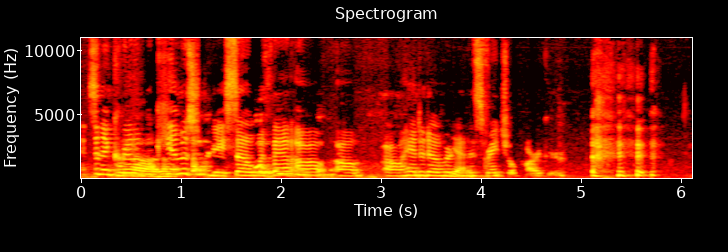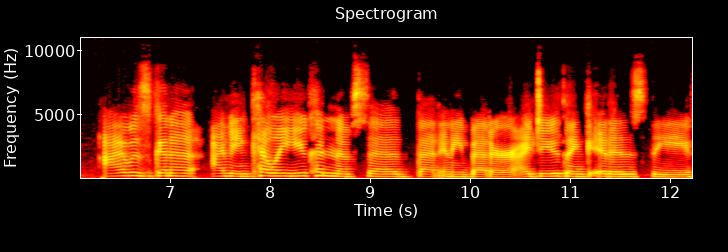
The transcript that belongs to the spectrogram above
It's an incredible yeah. chemistry. So with that, I'll I'll, I'll hand it over yes. to Miss Rachel Parker. I was gonna, I mean, Kelly, you couldn't have said that any better. I do think it is the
